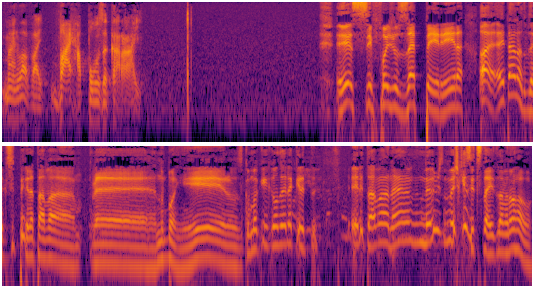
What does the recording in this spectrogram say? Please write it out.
mas lá vai. Vai, raposa, carai! Esse foi José Pereira. Olha, ele tá na dúvida que se Pereira tava é, no banheiro. Como é que quando ele aquele. Ele tava, né, meio, meio esquisito isso daí, tava não, Raul?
